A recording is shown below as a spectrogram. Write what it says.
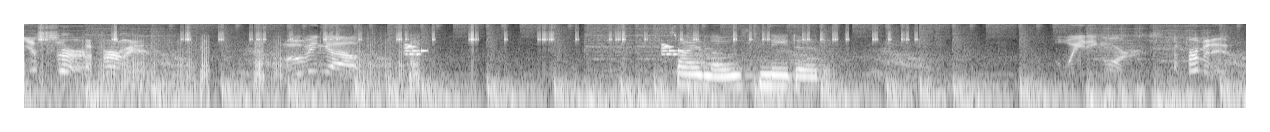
Yes, sir. Affirmative. Moving out. Silos needed. Awaiting orders. Affirmative.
